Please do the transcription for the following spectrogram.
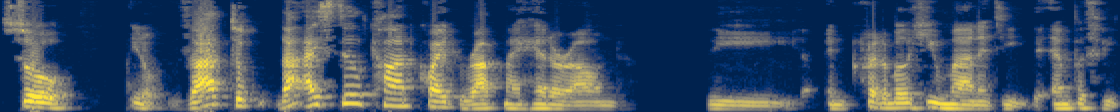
So, you know, that took that I still can't quite wrap my head around the incredible humanity, the empathy,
